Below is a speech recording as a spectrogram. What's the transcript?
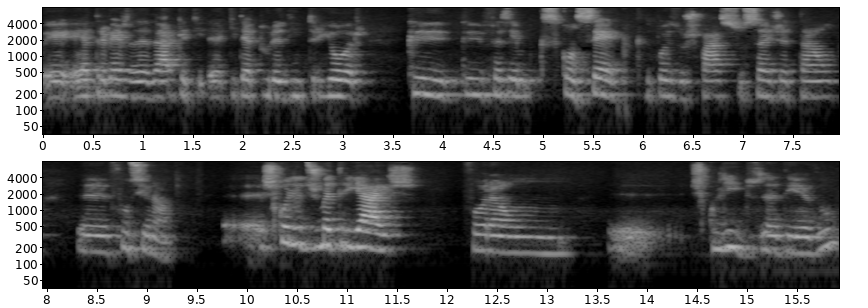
é, é através da, da, arquitetura de interior que, que, fazemos, que se consegue que depois o espaço seja tão uh, funcional. A escolha dos materiais foram escolhidos a dedo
